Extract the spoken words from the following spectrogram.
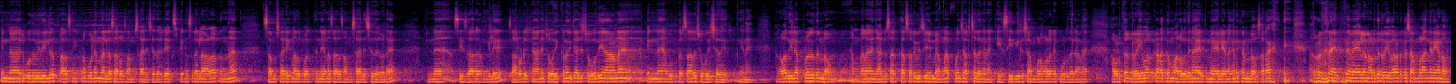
പിന്നെ ഒരു പൊതുവേദിയിൽ പ്രാസംഗിക്കണ പോലെ നല്ല സാറ് സംസാരിച്ചത്. ഒരു എക്സ്പീരിയൻസ്ഡ് ഉള്ള ആൾ വന്ന് സംസാരിക്കണം അതുപോലെ തന്നെയാണ് സാറ് സംസാരിച്ചത് ഇവിടെ. പിന്നെ സി സാറെങ്കിൽ സാറോട് ഞാൻ ചോദിക്കണം വിചാരിച്ച ചോദ്യമാണ് പിന്നെ അബൂബക്കർ സാറ് ചോദിച്ചത് ഇങ്ങനെ. ഞങ്ങളതിൽ എപ്പോഴും ഇതുണ്ടാവും. നമ്മളെ ഞാനൊരു സർക്കാർ സർവീസ് ചെയ്യുമ്പോൾ ഞങ്ങളെപ്പോഴും ചർച്ച അതങ്ങനെ കെ സി ബിയിൽ ശമ്പളം വളരെ കൂടുതലാണ്. അവിടുത്തെ ഡ്രൈവർക്ക് അടക്കം അറുപതിനായിരത്തിന് മേലെയാണ്. അങ്ങനെയൊക്കെ ഉണ്ടോ? സാറേ അറുപതിനായിരത്തിന് മേലെയാണ്. അവിടുത്തെ ഡ്രൈവർ അടക്കം ശമ്പളം അങ്ങനെയാണോ?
